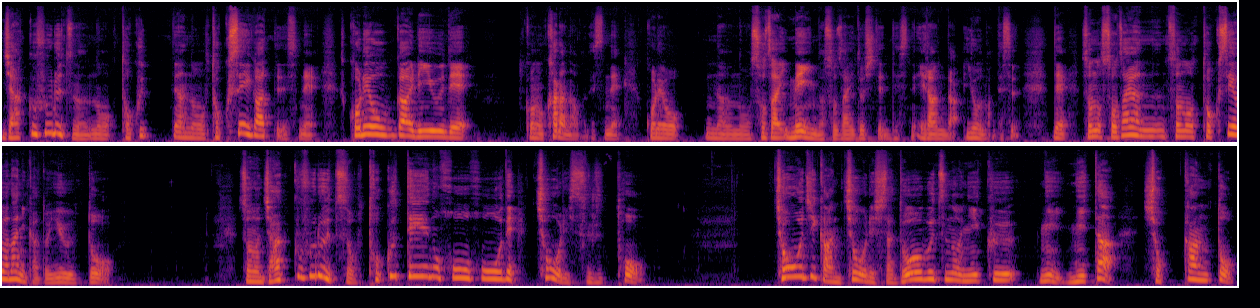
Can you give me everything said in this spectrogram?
ジャックフルーツの特あの特性があってですねこれをが理由でこのカラナはですねこれをあの素材メインの素材としてですね選んだようなんです。でその素材はその特性は何かというとそのジャックフルーツを特定の方法で調理すると長時間調理した動物の肉に似た食感と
